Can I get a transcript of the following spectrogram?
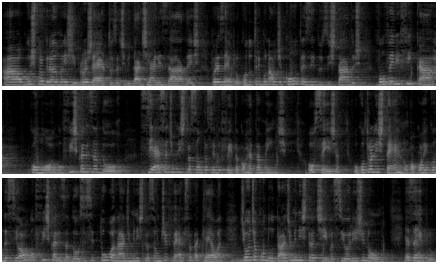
há alguns programas de projetos, atividades realizadas. Por exemplo, quando o Tribunal de Contas e dos Estados vão verificar como órgão fiscalizador se essa administração está sendo feita corretamente. Ou seja, o controle externo ocorre quando esse órgão fiscalizador se situa na administração diversa daquela de onde a conduta administrativa se originou. Exemplo:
